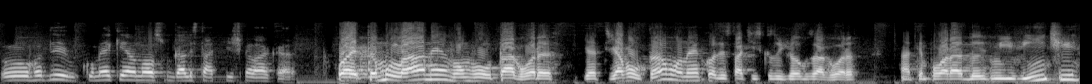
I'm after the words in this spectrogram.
Ô, Rodrigo, como é que é o nosso Galo Estatística lá, cara? Ué, tamo lá, né? Vamos voltar agora já, já voltamos, né, com as estatísticas dos jogos agora na temporada 2020.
